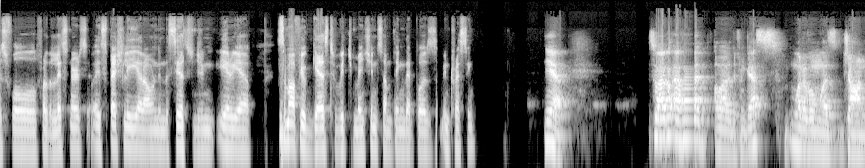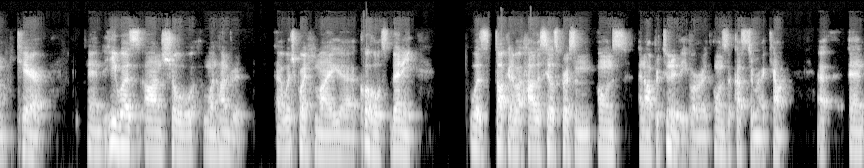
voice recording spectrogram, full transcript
useful for the listeners, especially around in the sales engineering area? some of your guests which mentioned something that was interesting? Yeah. So I've, I've had a lot of different guests. One of them was John Care, and he was on show 100. At which point, my uh, co-host Benny was talking about how the salesperson owns an opportunity or owns the customer account. Uh, and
